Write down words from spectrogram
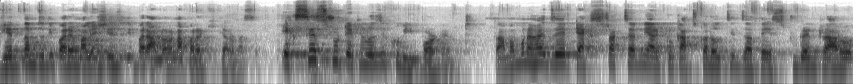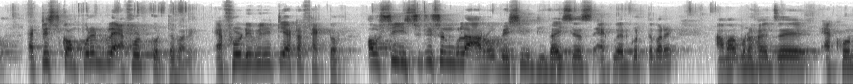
ভিয়েতনাম যদি পারে, মালয়েশিয়া যদি পারে, আমরা না পারার কী কারণ আছে? এক্সেস টু টেকনোলজি খুব ইম্পর্ট্যান্ট তো আমার মনে হয় যে ট্যাক্স স্ট্রাকচার নিয়ে আরেকটু কাজ করা উচিত যাতে স্টুডেন্টরা আরও অ্যাটলিস্ট কম্পোনেন্টগুলো অ্যাফোর্ড করতে পারে। অ্যাফোর্ডেবিলিটি একটা ফ্যাক্টর অবশ্যই ইনস্টিটিউশনগুলো আরও বেশি ডিভাইসেস অ্যাকোয়ার করতে পারে। আমার মনে হয় যে এখন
